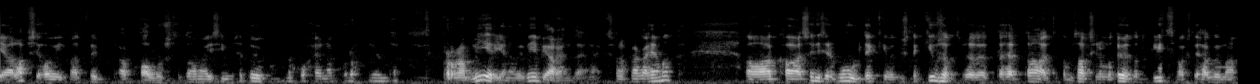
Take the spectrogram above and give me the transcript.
ja lapsi hoidma, et võib alustada oma esimese töökohana kohe nagu noh, nii-öelda programmeerijana või veebiarendajana, eks noh, väga hea mõte aga sellisel puhul tekivad just need kiusatused, et, et, et, et ma saaksin oma tööd natuke lihtsamaks teha, kui ma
